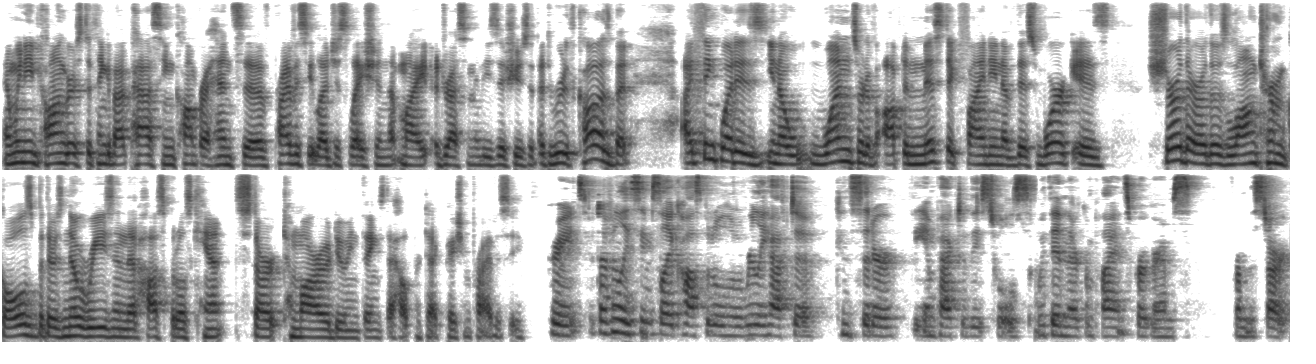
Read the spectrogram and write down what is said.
and we need congress to think about passing comprehensive privacy legislation that might address some of these issues at the root of the cause. But i think what is you know one sort of optimistic finding of this work is sure there are those long-term goals but there's no reason that hospitals can't start tomorrow doing things to help protect patient privacy. Great. So it definitely seems like hospitals will really have to consider the impact of these tools within their compliance programs from the start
